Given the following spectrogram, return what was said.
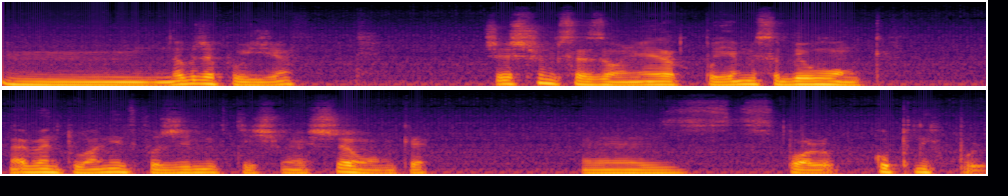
mm, dobrze pójdzie, w przyszłym sezonie zakupujemy sobie łąkę. Ewentualnie tworzymy gdzieś jeszcze łąkę yy, z pol, kupnych pól.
